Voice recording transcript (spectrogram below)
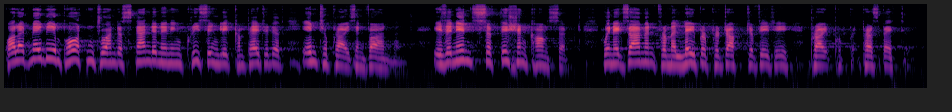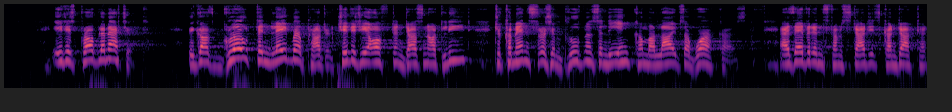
while it may be important to understand in an increasingly competitive enterprise environment, is an insufficient concept when examined from a labor productivity perspective. It is problematic because growth in labor productivity often does not lead to commensurate improvements in the income or lives of workers, as evidenced from studies conducted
